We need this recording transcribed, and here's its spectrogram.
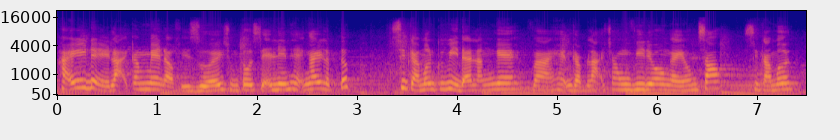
Hãy để lại comment ở phía dưới, chúng tôi sẽ liên hệ ngay lập tức. Xin cảm ơn quý vị đã lắng nghe và hẹn gặp lại trong video ngày hôm sau. Xin cảm ơn.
